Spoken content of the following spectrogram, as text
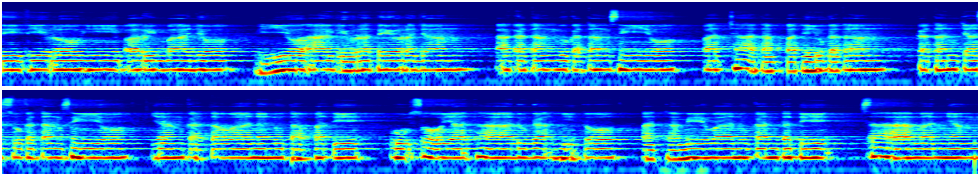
Sikilohi parimbajo Iyo agurate rajam Akatang gukatang siyo Paca tapati yukatang Katanca jasu siyo Yang katawanan utapati Uso yata duga hito Atamewa nukantati Saman yang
